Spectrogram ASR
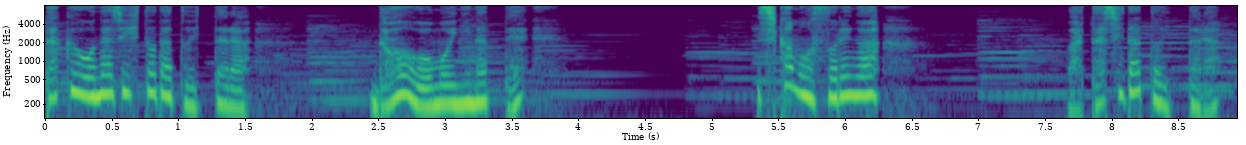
全く同じ人だと言ったらどうお思いになって？しかもそれが私だと言ったら？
